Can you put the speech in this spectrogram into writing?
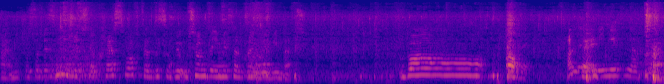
A, muszę sobie zniżyć to krzesło, wtedy sobie usiądę i mnie też będzie widać. Bo... O! Ale Okej. mi nie klapie.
